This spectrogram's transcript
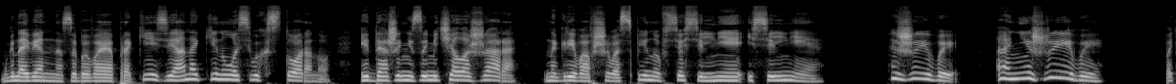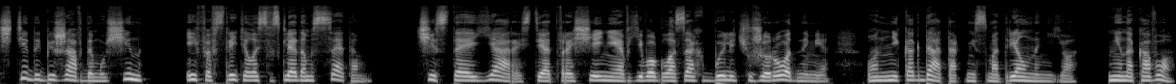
Мгновенно забывая про Кези, она кинулась в их сторону и даже не замечала жара, нагревавшего спину все сильнее и сильнее. «Живы! Они живы!» Почти добежав до мужчин, Ифа встретилась взглядом с Сетом. Чистая ярость и отвращение в его глазах были чужеродными. Он никогда так не смотрел на нее. Ни на кого.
